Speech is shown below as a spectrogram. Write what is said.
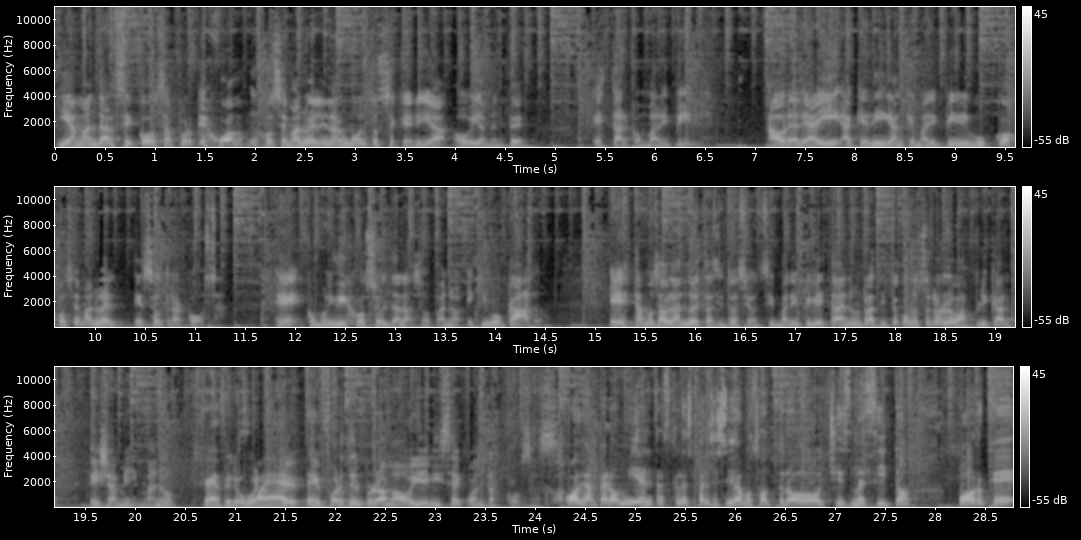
y a mandarse cosas porque Juan, José Manuel en algún momento se quería, obviamente, estar con Maripili. Ahora, de ahí a que digan que Maripili buscó a José Manuel es otra cosa. ¿eh? Como dijo, suelta la sopa, no, equivocado. Estamos hablando de esta situación. Si Maripili está en un ratito con nosotros, lo va a explicar ella misma, ¿no? Qué Pero bueno, qué, fuerte. qué fuerte el programa hoy, Elisa, y cuántas cosas. Oigan, pero mientras, ¿qué les parece si damos otro chismecito? Porque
